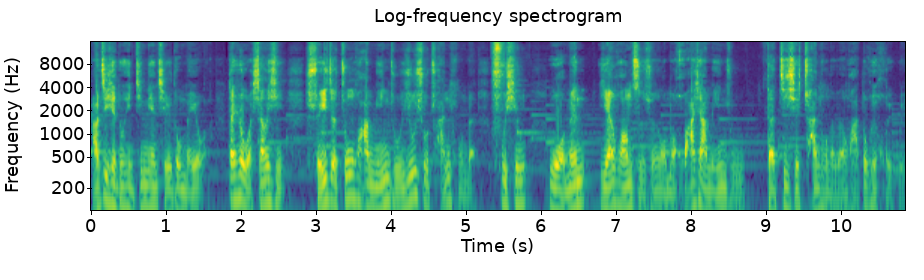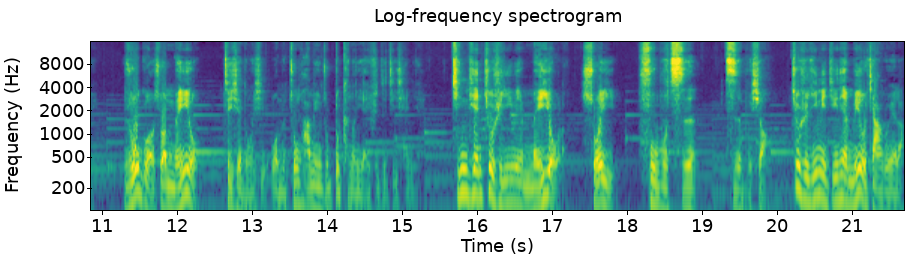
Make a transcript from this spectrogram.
而这些东西今天其实都没有了。但是我相信，随着中华民族优秀传统的复兴，我们炎黄子孙，我们华夏民族的这些传统的文化都会回归。如果说没有这些东西，我们中华民族不可能延续这几千年。今天就是因为没有了，所以父不慈，子不孝，就是因为今天没有家规了。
